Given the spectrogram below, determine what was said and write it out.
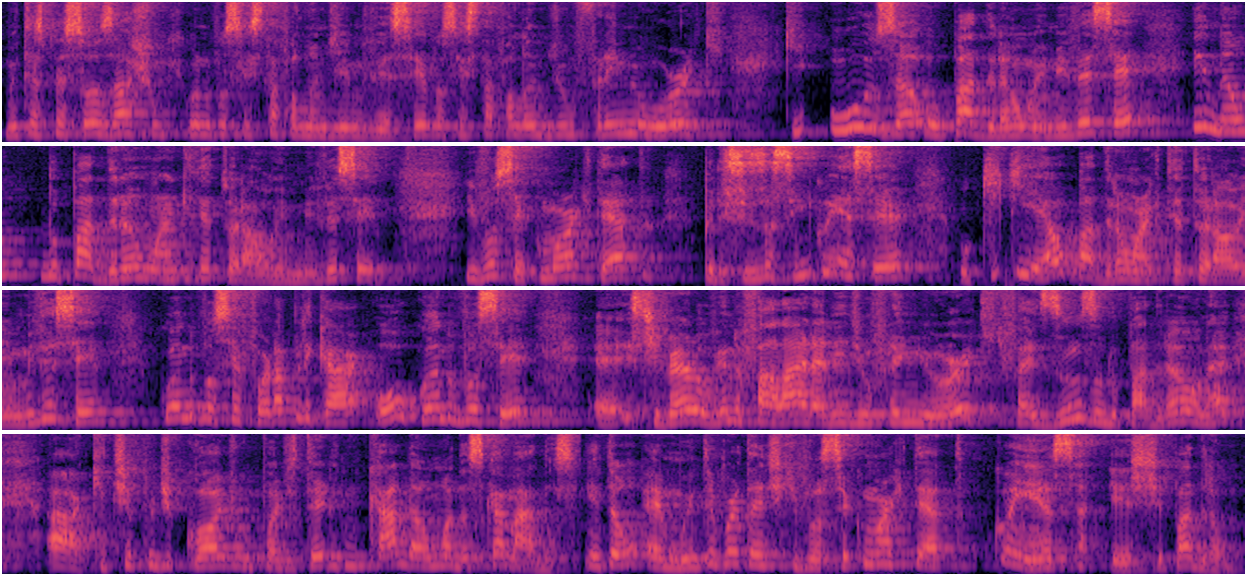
Muitas pessoas acham que quando você está falando de MVC, você está falando de um framework que usa o padrão MVC e não do padrão arquitetural MVC. E você, como arquiteto, precisa sim conhecer o que é o padrão arquitetural MVC quando você for aplicar ou quando você é, estiver ouvindo falar ali de um framework que faz uso do padrão, né? Ah, que tipo de código pode ter em cada uma das camadas. Então é muito importante que você, como arquiteto, conheça este padrão,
